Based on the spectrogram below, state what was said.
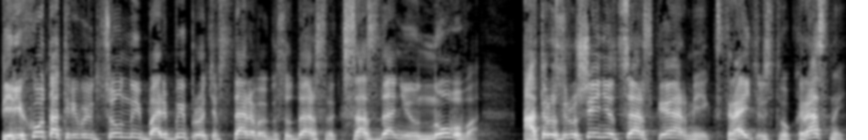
Переход от революционной борьбы против старого государства к созданию нового, от разрушения царской армии к строительству красной,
